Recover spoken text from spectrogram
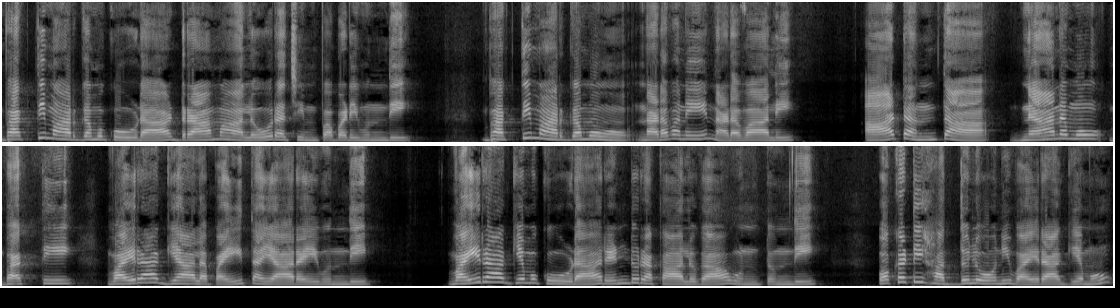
భక్తి మార్గము కూడా డ్రామాలో రచింపబడి ఉంది. భక్తి మార్గము నడవనే నడవాలి. ఆటంతా జ్ఞానము భక్తి వైరాగ్యాలపై తయారై ఉంది. వైరాగ్యము కూడా రెండు రకాలుగా ఉంటుంది. ఒకటి హద్దులోని వైరాగ్యము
